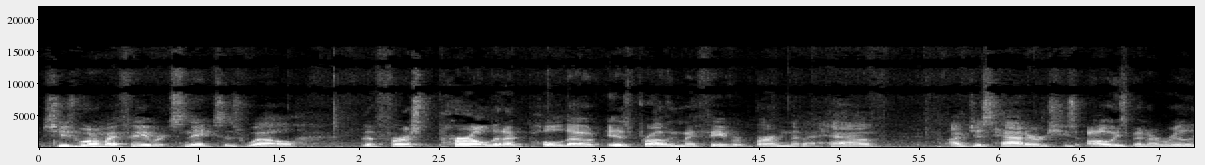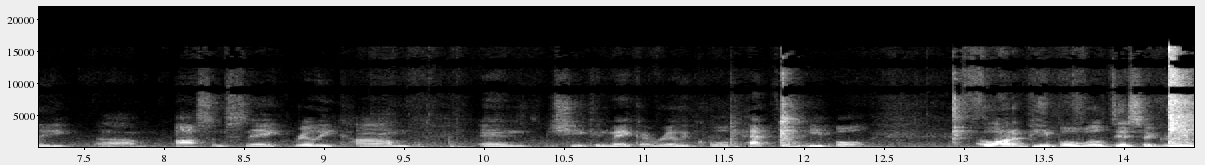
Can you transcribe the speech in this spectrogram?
she's one of my favorite snakes as well. The first pearl that I pulled out is probably my favorite burm that I have. I've just had her. She's always been a really um, awesome snake, really calm, and she can make a really cool pet for people. A lot of people will disagree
